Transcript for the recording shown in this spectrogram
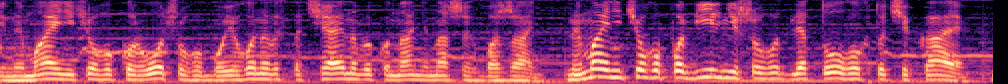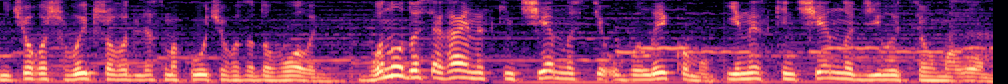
І немає нічого коротшого, бо його не вистачає на виконання наших бажань. Немає нічого повільнішого для того, хто чекає, нічого швидшого для смакучого задоволення. Воно досягає нескінченності у великому і нескінченно ділиться у малому.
